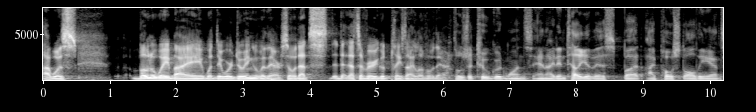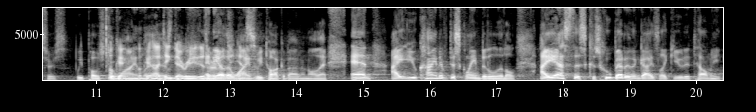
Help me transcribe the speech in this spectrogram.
I was blown away by what they were doing over there. So that's that's a very good place I love over there. Those are two good ones, and I didn't tell you this, but I post all the answers. We post your Okay, wine okay, list I think really and the other yes. wines we talk about and all that. And I, you kind of disclaimed it a little. I asked this because who better than guys like you to tell me?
